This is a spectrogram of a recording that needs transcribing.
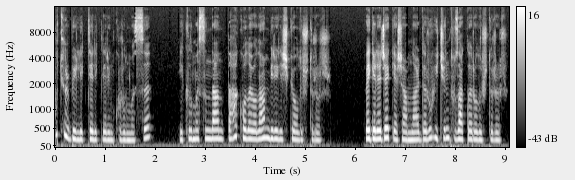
Bu tür birlikteliklerin kurulması, yıkılmasından daha kolay olan bir ilişki oluşturur. ve gelecek yaşamlarda ruh için tuzaklar oluşturur.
